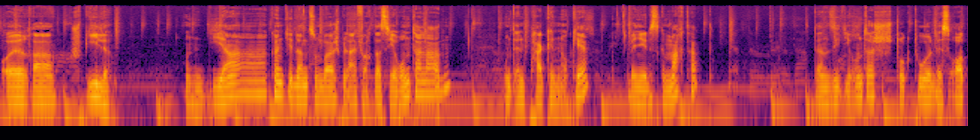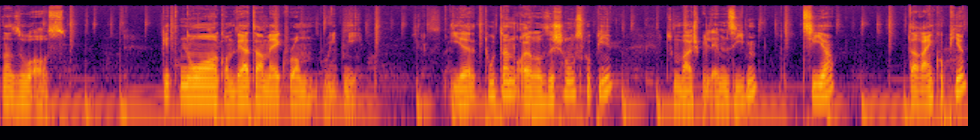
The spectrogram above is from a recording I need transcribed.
eurer Spiele. Und ja, könnt ihr dann zum Beispiel einfach das hier runterladen und entpacken, okay? Wenn ihr das gemacht habt, dann sieht die Unterstruktur des Ordners so aus. Nur Converter make rom readme. Ihr tut dann eure Sicherungskopie, zum Beispiel M7, ZIA, da rein kopieren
